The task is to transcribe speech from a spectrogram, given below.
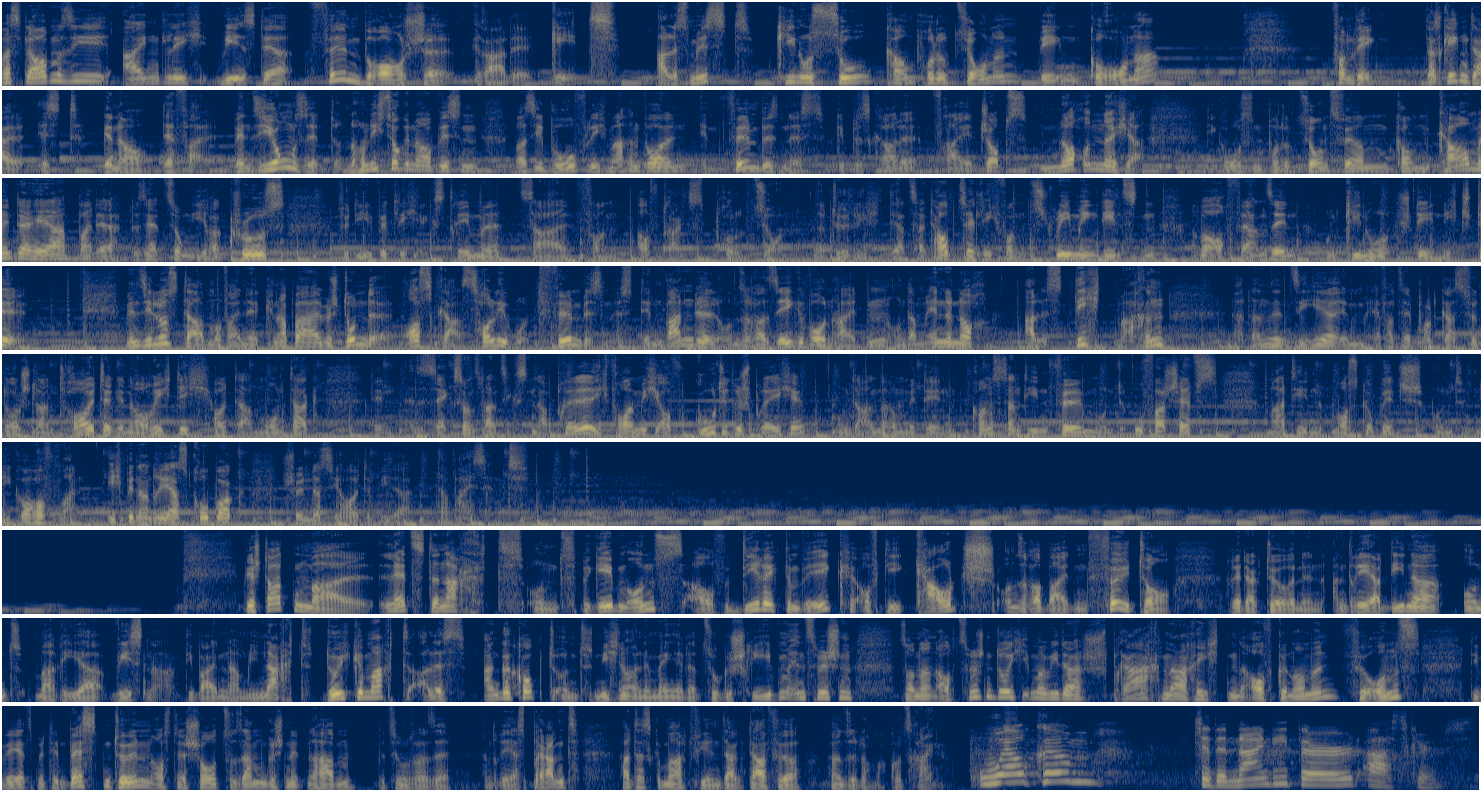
Was glauben Sie eigentlich, wie es der Filmbranche gerade geht? Alles Mist, Kinos zu, kaum Produktionen wegen Corona? Von wegen. Das Gegenteil ist genau der Fall. Wenn Sie jung sind und noch nicht so genau wissen, was Sie beruflich machen wollen, im Filmbusiness gibt es gerade freie Jobs noch und nöcher. Die großen Produktionsfirmen kommen kaum hinterher bei der Besetzung ihrer Crews für die wirklich extreme Zahl von Auftragsproduktionen. Natürlich derzeit hauptsächlich von Streamingdiensten, aber auch Fernsehen und Kino stehen nicht still. Wenn Sie Lust haben auf eine knappe halbe Stunde, Oscars, Hollywood, Filmbusiness, den Wandel unserer Sehgewohnheiten und am Ende noch alles dicht machen, ja, dann sind Sie hier im FAZ-Podcast für Deutschland heute genau richtig. Heute am Montag, den 26. April. Ich freue mich auf gute Gespräche, unter anderem mit den Konstantin Film- und UFA-Chefs Martin Moskowitsch und Nico Hoffmann. Ich bin Andreas Krobock. Schön, dass Sie heute wieder dabei sind. Wir starten mal letzte Nacht und begeben uns auf direktem Weg auf die Couch unserer beiden Feuilleton-Redakteurinnen Andrea Diener und Maria Wiesner. Die beiden haben die Nacht durchgemacht, alles angeguckt und nicht nur eine Menge dazu geschrieben inzwischen, sondern auch zwischendurch immer wieder Sprachnachrichten aufgenommen für uns, die wir jetzt mit den besten Tönen aus der Show zusammengeschnitten haben, beziehungsweise Andreas Brandt hat das gemacht. Vielen Dank dafür. Hören Sie doch mal kurz rein. Welcome to the 93rd Oscars.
